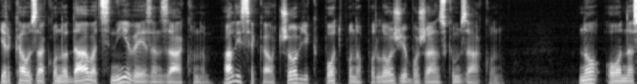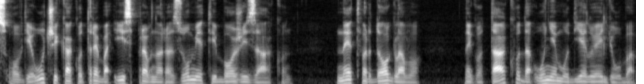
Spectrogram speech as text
jer kao zakonodavac nije vezan zakonom, ali se kao čovjek potpuno podložio božanskom zakonu. No, on nas ovdje uči kako treba ispravno razumjeti Boži zakon, ne tvrdoglavo, nego tako da u njemu djeluje ljubav.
